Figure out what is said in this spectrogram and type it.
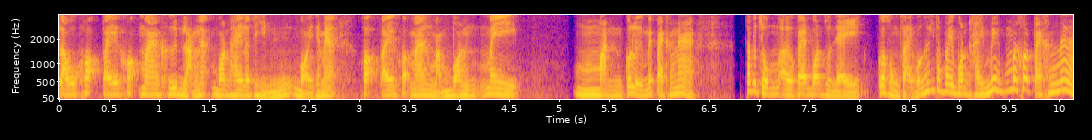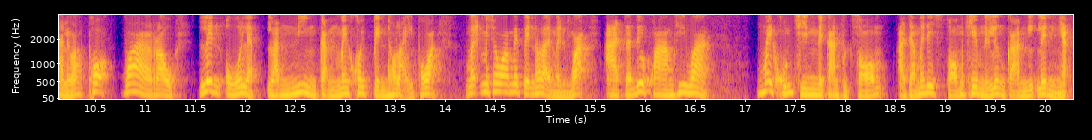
เราเคาะไปเคาะมาคืนหลังอะบอลไทยเราจะเห็นบ่อยใช่ไหมเคาะไปเคาะมาแบบบอลไม่มันก็เลยไม่ไปข้างหน้าถ้าผู้ชมเออแฟนบอลส่วนใหญ่ก็สงสัยว่าเฮ้ยทำไมบอลไทยไม่ไม่ค่อยไปข้างหน้าเลยวะเพราะว่าเราเล่นโอเวอร์แลปลันนิ่งกันไม่ค่อยเป็นเท่าไหร่เพราะว่าไม่ไม่ใช่ว่าไม่เป็นเท่าไหร่หมายถึงว่า อาจจะด้วยความที่ว่าไม่คุ้นชินในการฝึกซ้อม อาจจะไม่ได้ซ้อมเข้มในเรื่องการเล่นอย่างเงี้ย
